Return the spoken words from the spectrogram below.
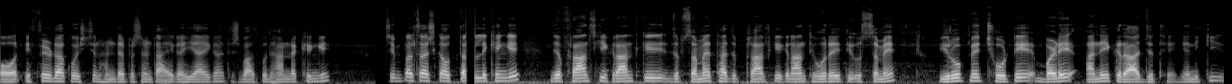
और इफ़ क्वेश्चन हंड्रेड परसेंट आएगा ही आएगा तो इस बात को ध्यान रखेंगे। सिंपल सा इसका उत्तर लिखेंगे। जब फ्रांस की क्रांति की, जब समय था, जब फ्रांस की क्रांति हो रही थी, उस समय यूरोप में छोटे, बड़े अनेक राज्य थे। यानी कि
